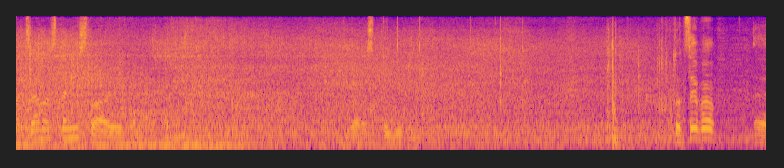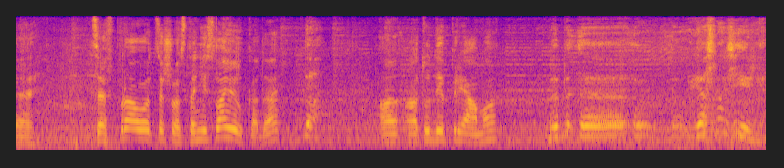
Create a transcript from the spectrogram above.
А це на Станіславівку. Зараз поїдемо. То це, е, це вправо, це що, Станіславівка, да? Да. А, а туди прямо. Е, Яснозір'я.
